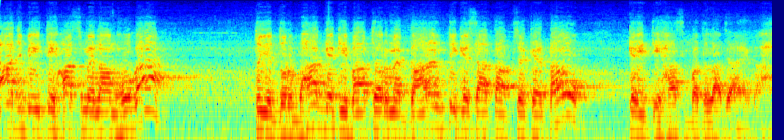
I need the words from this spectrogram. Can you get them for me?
आज भी इतिहास में नाम होगा तो ये दुर्भाग्य की बात है और मैं गारंटी के साथ आपसे कहता हूँ कि इतिहास बदला जाएगा।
